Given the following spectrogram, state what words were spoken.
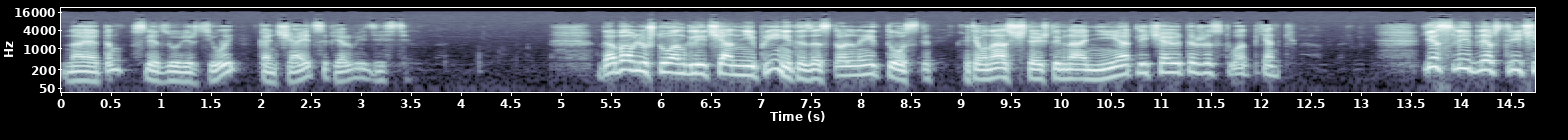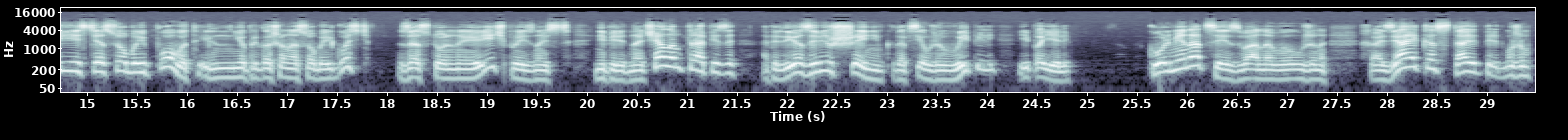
На этом, вслед за увертюрой, кончается первое действие. Добавлю, что у англичан не приняты застольные тосты, хотя у нас считают, что именно они отличают торжество от пьянки. Если для встречи есть особый повод или на нее приглашен особый гость, застольная речь произносится не перед началом трапезы, а перед ее завершением, когда все уже выпили и поели. Кульминация званого ужина хозяйка ставит перед мужем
